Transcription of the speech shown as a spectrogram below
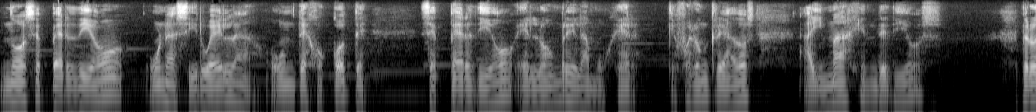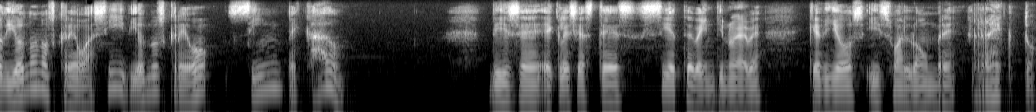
no se perdió una ciruela o un tejocote, se perdió el hombre y la mujer, que fueron creados a imagen de Dios. Pero Dios no nos creó así, Dios nos creó sin pecado. Dice Eclesiastés 7:29 que Dios hizo al hombre recto.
